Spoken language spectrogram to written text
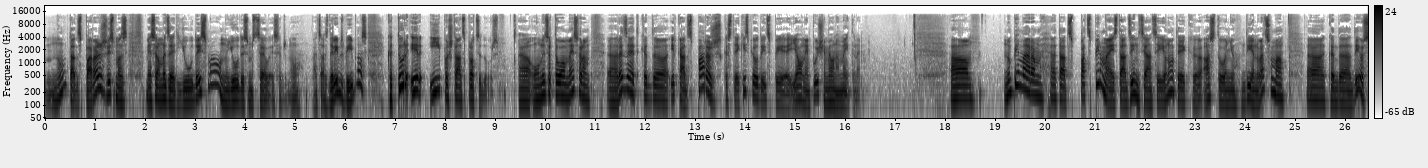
nu, tādas paražas, vismaz mēs varam redzēt jūdaismā, un jūdaismas cēlies ir nu, vecās derības Bībeles, ka tur ir īpaši tādas procedūras. Uh, un līdz ar to mēs varam uh, redzēt, ka ir kādas paražas, kas tiek izpildītas pie jauniem puišiem, jaunām meitenēm. Nu, piemēram, tāds pats pirmais tāds iniciācija jau notiek uh, astoņu dienu vecumā, uh, kad uh, Dievs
